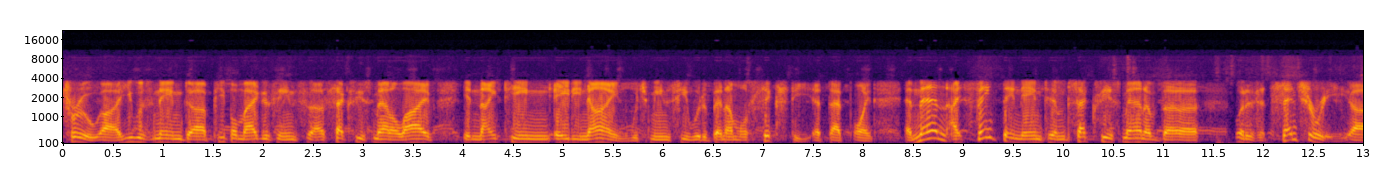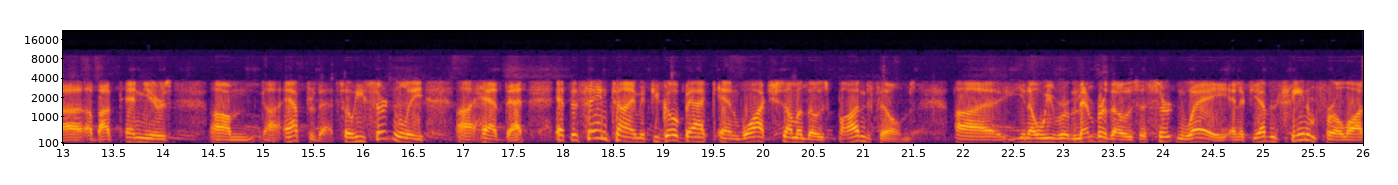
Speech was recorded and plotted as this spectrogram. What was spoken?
true. Uh, he was named uh, People Magazine's uh, Sexiest Man Alive in 1989, which means he would have been almost 60 at that point. And then I think they named him Sexiest Man of the, what is it, century, about 10 years um, uh, after that. So he certainly uh, had that. At the same time, if you go back and watch some of those Bond films, uh, you know, we remember those a certain way. And if you haven't seen them for a long,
